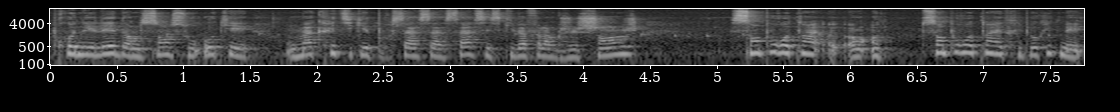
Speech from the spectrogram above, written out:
Prenez-les dans le sens où, ok, on m'a critiqué pour ça, ça, ça, c'est ce qu'il va falloir que je change, sans pour autant, euh, sans pour autant être hypocrite, mais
